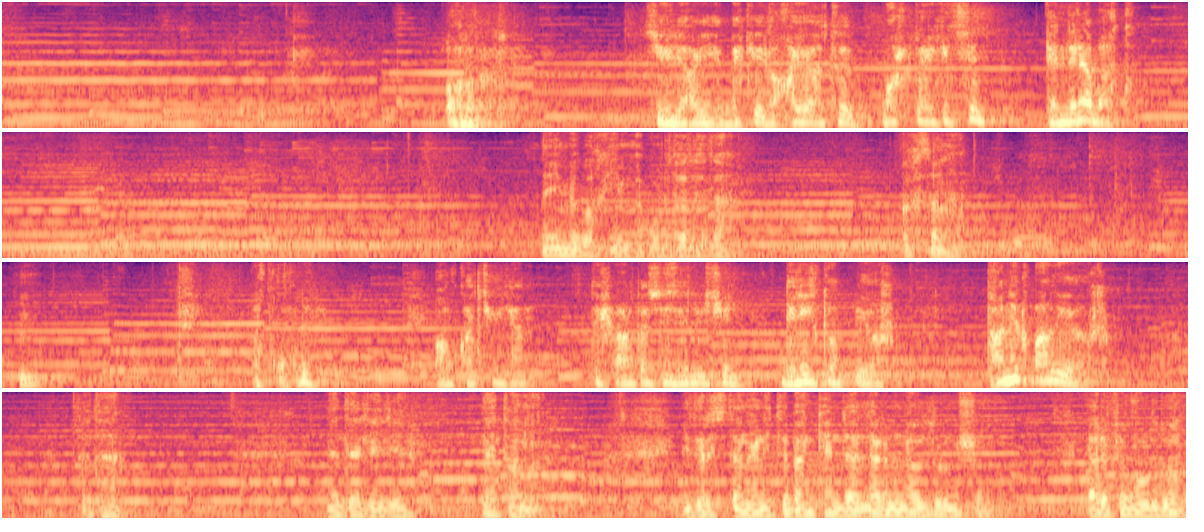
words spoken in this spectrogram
Oğlum. Zeliha'yı, Bekir'i, hayatı boş ver gitsin. Kendine bak. Mi bakayım be burada dede? Baksana. Bak oğlum, avukat Ceylan dışarıda sizin için delil topluyor. Tanık arıyor. Dede, ne delili ne tanı. İdris denen iti ben kendi ellerimle öldürmüşüm. Herifi vurdum.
